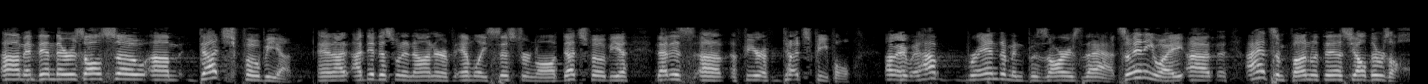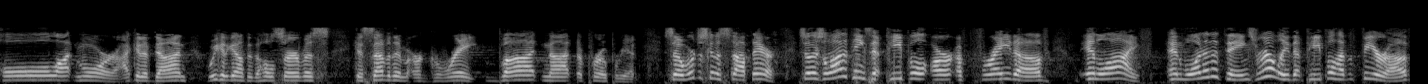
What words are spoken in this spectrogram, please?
Um, and then there is also um, Dutch phobia. And I, I did this one in honor of Emily's sister-in-law. Dutch phobia, that is uh, a fear of Dutch people. I mean, how random and bizarre is that? So anyway, uh, I had some fun with this, y'all. There was a whole lot more I could have done. We could have gone through the whole service because some of them are great, but not appropriate. So we're just going to stop there. So there's a lot of things that people are afraid of in life. And one of the things really that people have a fear of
